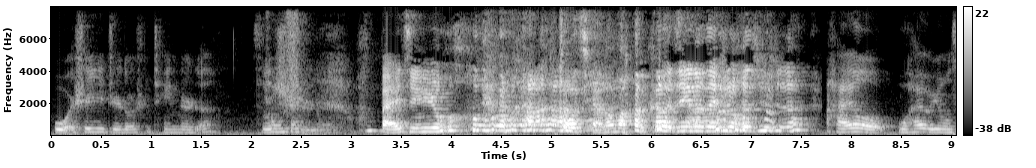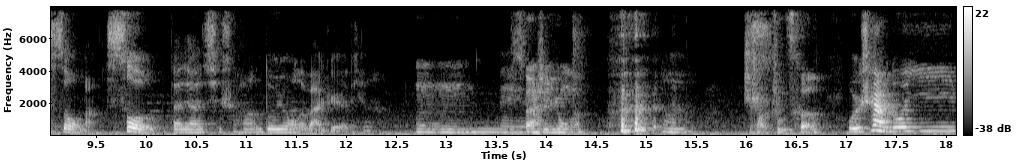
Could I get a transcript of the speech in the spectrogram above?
我是一直都是 Tinder 的资深白金用户，交钱了吗？氪金的那种，就是。还有我还有用 Soul 嘛，Soul 大家其实好像都用了吧？这些天，嗯嗯，算是用了，嗯，至少注册了。我是差不多一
